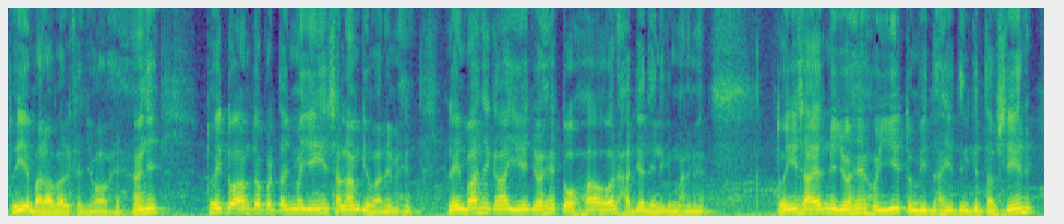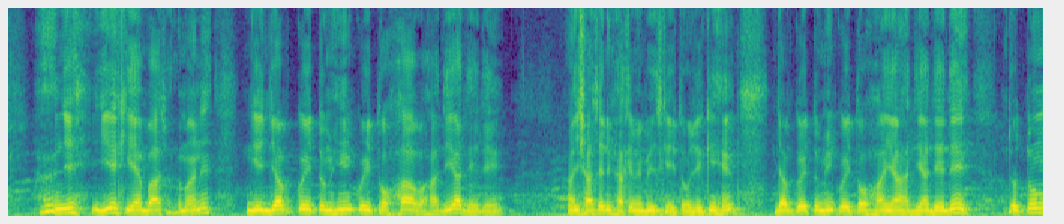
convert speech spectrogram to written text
تو یہ برابر کا جواب ہے۔ ہاں جی؟ تو ایک تو عام طور پر ترجمہ یہی سلام کے بارے میں ہے۔ لیکن بعض نے کہا یہ جو ہے تحفہ اور ہدیہ دینے کے معنی میں۔ تو اس آیت میں جو ہے ہوئی تم بھی تاہیت ان کی تفسیر۔ ہاں جی؟ یہ کیا بعض علماء نے کہ جب کوئی تمہیں کوئی تحفہ و ہدیہ دے دیں ہاں جی شاثر فقے میں بھی اس کی توجہ کی ہیں۔ جب کوئی تمہیں کوئی تحفہ یا ہدیہ دے دیں تو تم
